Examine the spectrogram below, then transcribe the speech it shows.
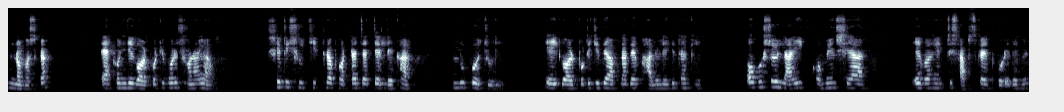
নমস্কার। এখন যে গল্পটি পড়ে শোনালাম, সেটি সুচিত্রা ভট্টাচার্যের লেখা লুকোচুরি এই গল্পটি যদি আপনাদের ভালো লেগে থাকে, অবশ্যই লাইক কমেন্ট শেয়ার এবং একটি সাবস্ক্রাইব করে দেবেন।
